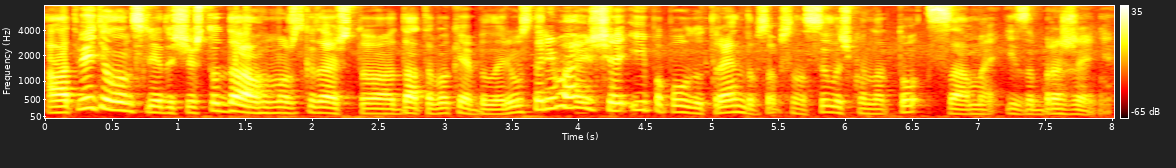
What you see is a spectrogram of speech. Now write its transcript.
А ответил он следующее, что да, он может сказать, что дата vocabulary устаревающая, и по поводу трендов, собственно, ссылочку на то самое изображение.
